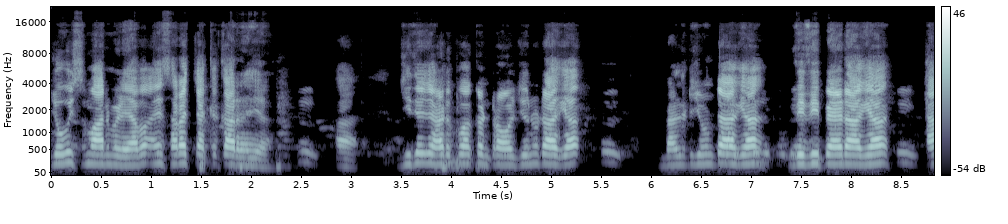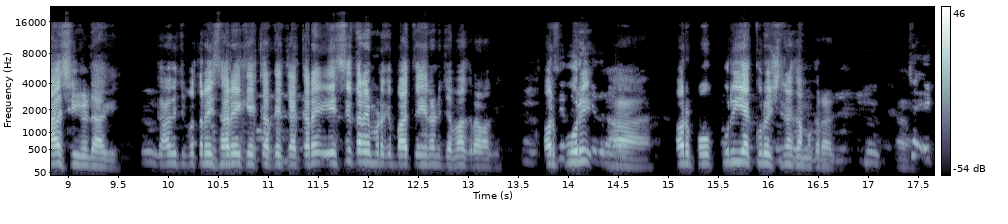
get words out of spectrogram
ਜੋ ਵੀ ਸਮਾਨ ਮਿਲਿਆ ਵਾ ਅਸੀਂ ਸਾਰਾ ਚੈੱਕ ਕਰ ਰਹੇ ਆ ਹੂੰ। ਜਿਹਦੇ 'ਚ ਸਾਡੇ ਕੋਲ ਕੰਟਰੋਲ ਯੂਨਿਟ ਆ ਗਿਆ। ਬੈਲਟ ਯੂਨਿਟ ਆ ਗਿਆ ਵੀਵੀ ਪੈਡ ਆ ਗਿਆ। ਆ ਸ਼ੀਲਡ ਆ ਗਈ। ਕਾਗਜ਼ ਪੱਤਰ ਸਾਰੇ ਇੱਕ ਇੱਕ ਕਰਕੇ ਚੈੱਕ ਕਰੇ ਇਸੇ ਤਰ੍ਹਾਂ ਮੁੜ ਕੇ ਬਾਅਦ ਚ ਇਹਨਾਂ ਨੂੰ ਜਮ੍ਹਾਂ ਕਰਾਵਾਂਗੇ ਔਰ ਪੂਰੀ। ਹਾਂ ਔਰ ਪੂ- ਪੂਰੀ ਐਕੂਰੇਸੀ ਨਾਲ ਕੰਮ ਕਰਾਂਗੇ ਅੱਛਾ ਇੱਕ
